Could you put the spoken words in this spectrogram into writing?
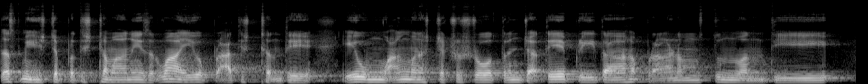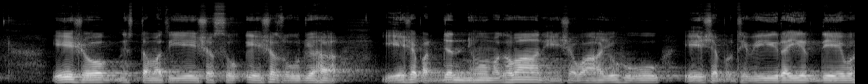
तस्मिंश्च प्रतिष्ठमाने सर्वा एव प्रातिष्ठन्ते। एवं वाङ्मनश्चक्षुश्रोत्रञ्च ते प्रीताः प्राणं स्तुन्वन्ति। एषोऽग्निस्तमति एष सु, एष सूर्यः। एष पर्जन्यो मघवान् एष वायुः एष पृथिवीरैर्देवः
